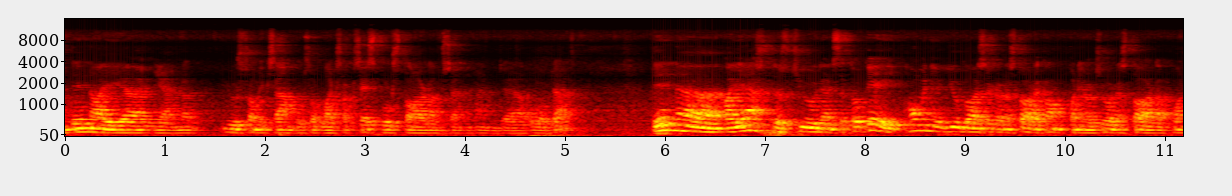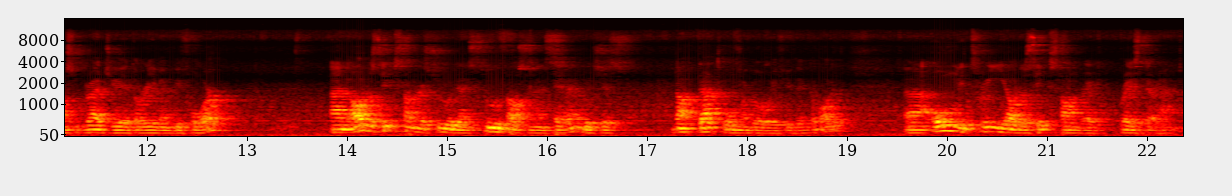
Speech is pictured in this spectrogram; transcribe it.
And then I, uh, yeah, use some examples of like successful startups and, and uh, all of that. Then uh, I asked the students that, okay, how many of you guys are going to start a company or join a startup once you graduate or even before? And out of 600 students, 2007, which is not that long ago if you think about it, uh, only three out of 600 raised their hand.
